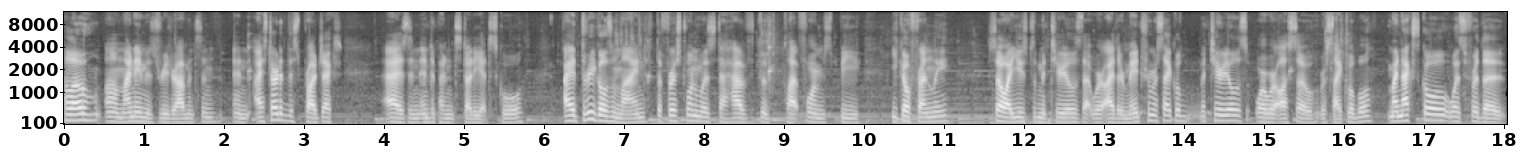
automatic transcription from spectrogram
Hello, um, my name is Reed Robinson and I started this project as an independent study at school. I had three goals in mind. The first one was to have the platforms be eco-friendly. So I used the materials that were either made from recycled materials or were also recyclable. My next goal was for the,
